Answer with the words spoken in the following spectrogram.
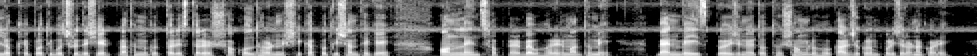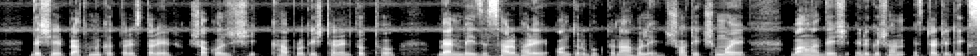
লক্ষ্যে প্রতি বছর দেশের প্রাথমিকোত্তর স্তরের সকল ধরনের শিক্ষা প্রতিষ্ঠান থেকে অনলাইন সফটওয়্যার ব্যবহারের মাধ্যমে ব্যানবেইস প্রয়োজনীয় তথ্য সংগ্রহ কার্যক্রম পরিচালনা করে। দেশের প্রাথমিকোত্তর স্তরের সকল শিক্ষা প্রতিষ্ঠানের তথ্য ব্যানবেইজের সার্ভারে অন্তর্ভুক্ত না হলে সঠিক সময়ে বাংলাদেশ এডুকেশন স্ট্যাটিস্টিক্স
